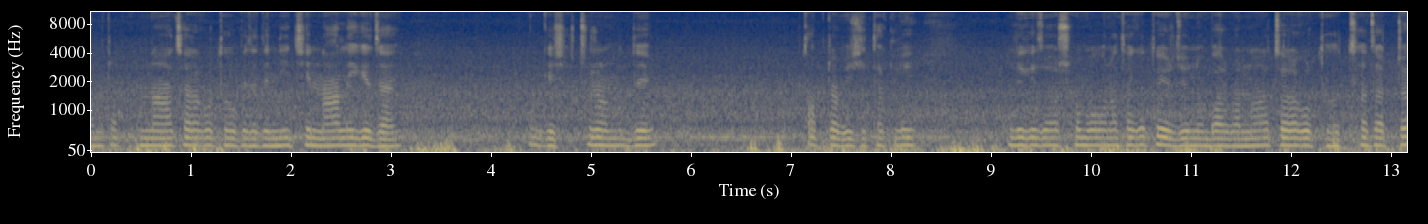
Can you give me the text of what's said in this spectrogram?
আমটা নাড়াচাড়া করতে হবে যাতে নিচে না লেগে যায়। গ্যাসের চুলার মধ্যে তাপটা বেশি থাকলে লেগে যাওয়ার সম্ভাবনা থাকে, তো এর জন্য বারবার নাড়াচাড়া করতে হচ্ছে আচারটা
